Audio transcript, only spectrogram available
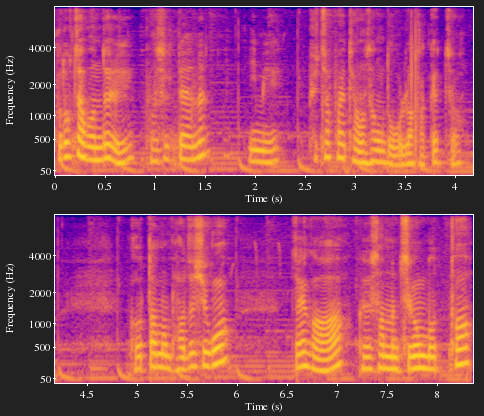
구독자분들이 보실 때는 이미 퓨처파이트 영상도 올라갔겠죠. 그것도 한번 봐주시고 제가 그래서 한번 지금부터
